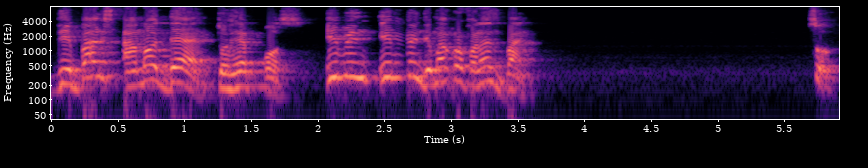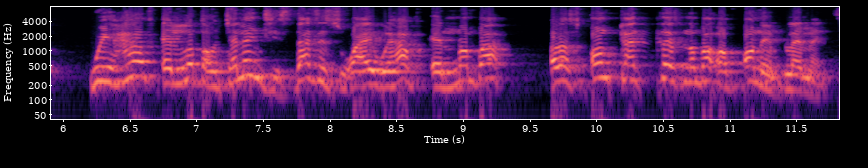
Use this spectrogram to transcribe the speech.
the banks are not there to help us, even, even the microfinance bank. So we have a lot of challenges. That is why we have a number, almost uncounted number of unemployment.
